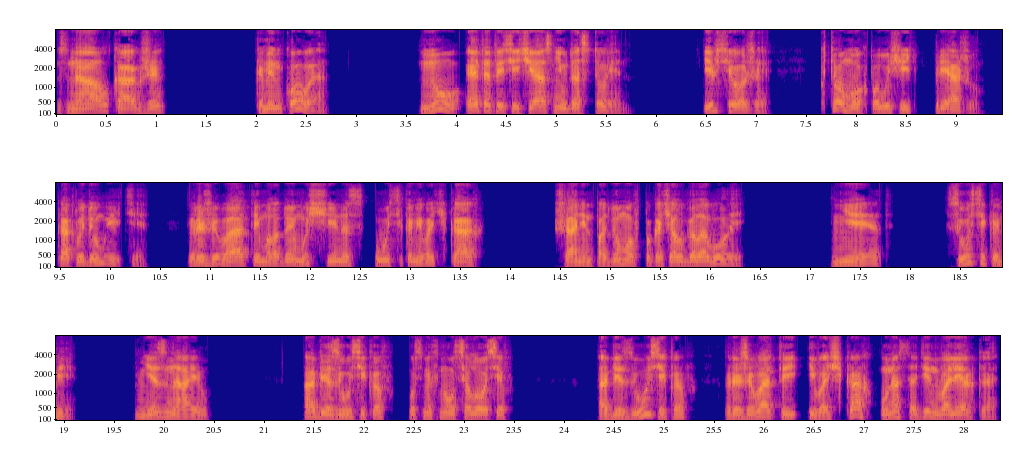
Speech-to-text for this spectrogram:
Знал, как же. Каменкова? Ну, это ты сейчас не удостоен. И все же, кто мог получить пряжу, как вы думаете? Рыжеватый молодой мужчина с усиками в очках? Шанин, подумав, покачал головой. Нет. С усиками? Не знаю. А без усиков? Усмехнулся Лосев. А без усиков? Рыжеватый и в очках у нас один Валерка,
